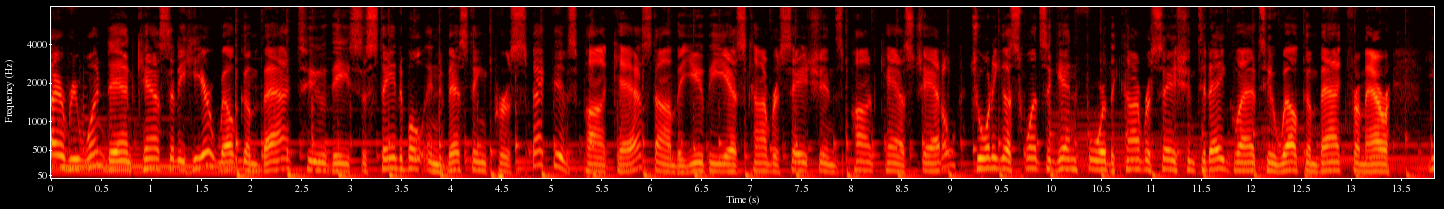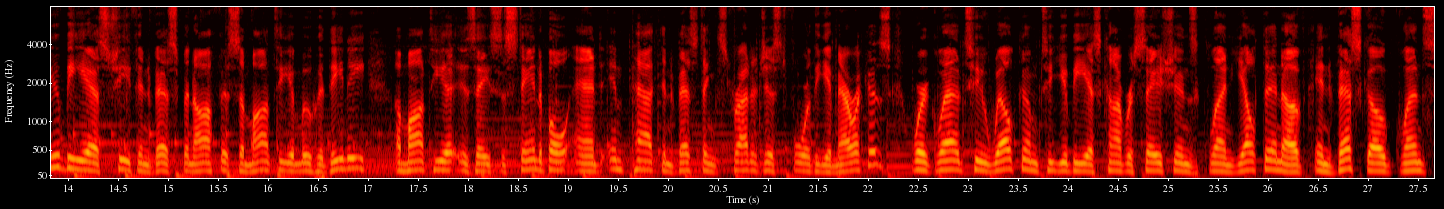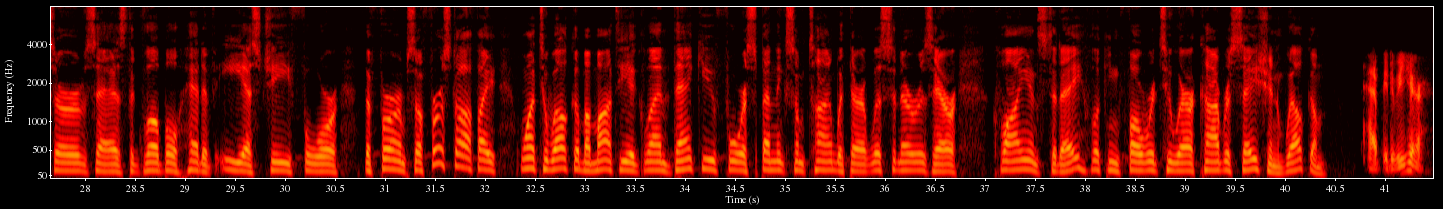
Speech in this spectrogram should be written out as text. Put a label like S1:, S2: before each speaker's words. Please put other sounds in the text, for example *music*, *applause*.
S1: Hi, everyone. Dan Cassidy here. Welcome back to the Sustainable Investing Perspectives podcast on the UBS Conversations podcast channel. Joining us once again for the conversation today, glad to welcome back from our UBS Chief Investment Office, Amantia Muhedini. Amantia is a sustainable and impact investing strategist for the Americas. We're glad to welcome to UBS Conversations Glen Yelton of Invesco. Glen serves as the global head of ESG for the firm. So, first off, I want to welcome Amantia. Glen, thank you for spending some time with our listeners, our clients today. Looking forward to our conversation. Welcome.
S2: Happy to be here.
